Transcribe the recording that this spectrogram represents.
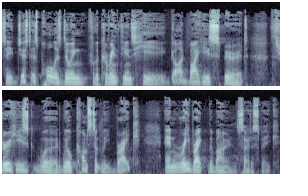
See, just as Paul is doing for the Corinthians here, God, by his Spirit, through his word, will constantly break and re break the bone, so to speak.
